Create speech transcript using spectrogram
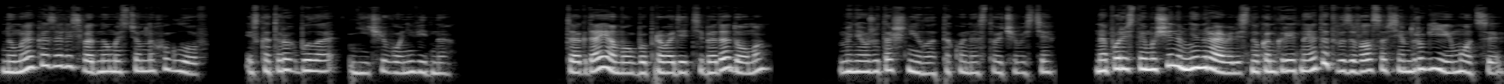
Но мы оказались в одном из темных углов, из которых было ничего не видно. «Тогда я мог бы проводить тебя до дома», меня уже тошнило от такой настойчивости. Напористые мужчины мне нравились, но конкретно этот вызывал совсем другие эмоции.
